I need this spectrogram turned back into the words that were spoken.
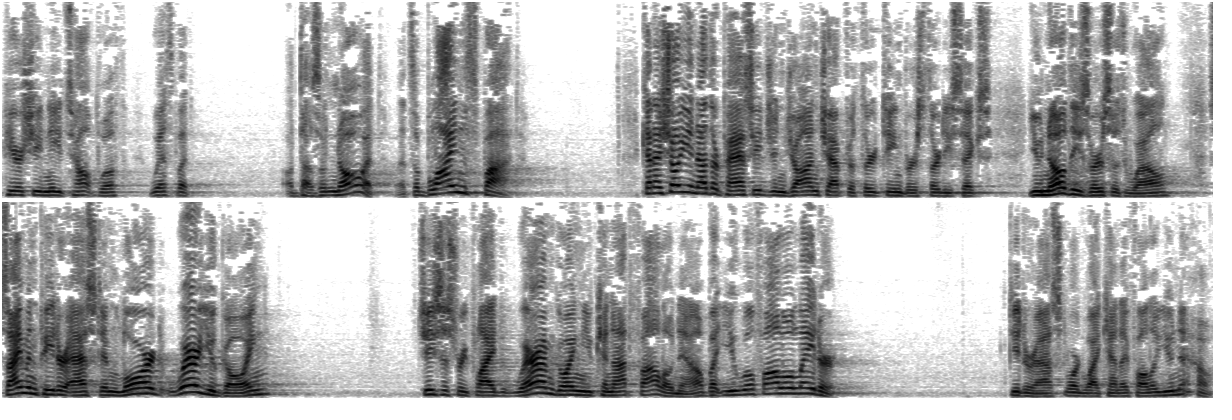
he or she needs help with, with but doesn't know it. That's a blind spot. Can I show you another passage in John chapter 13 verse 36? You know these verses well. Simon Peter asked him, Lord, where are you going? Jesus replied, Where I'm going you cannot follow now, but you will follow later. Peter asked, Lord, why can't I follow you now?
